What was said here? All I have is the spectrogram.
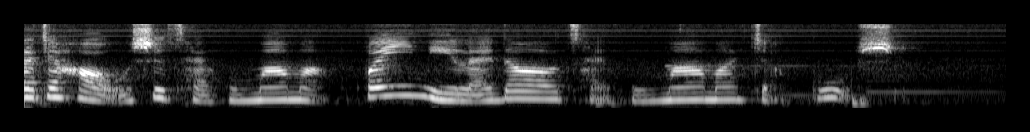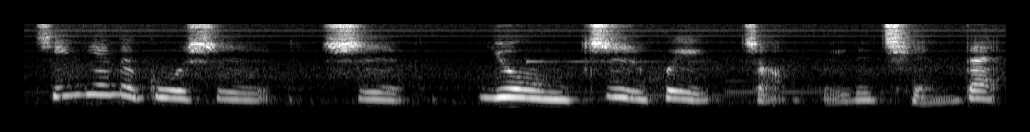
大家好，我是彩虹妈妈，欢迎你来到彩虹妈妈讲故事。今天的故事是用智慧找回的钱袋。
